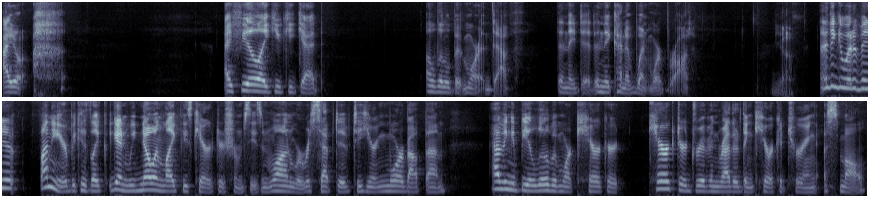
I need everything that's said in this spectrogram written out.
i don't i feel like you could get a little bit more in depth than they did and they kind of went more broad yeah. and i think it would have been funnier because like again we know and like these characters from season one. We're receptive to hearing more about them. Having it be a little bit more character character driven rather than caricaturing a small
